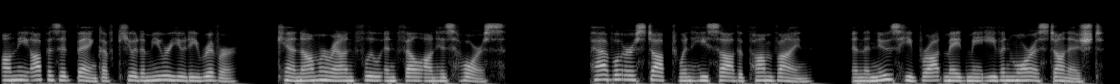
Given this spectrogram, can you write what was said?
On the opposite bank of Kudamurudi river, Kanamaran flew and fell on his horse. Pavur stopped when he saw the palm vine, and the news he brought made me even more astonished.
